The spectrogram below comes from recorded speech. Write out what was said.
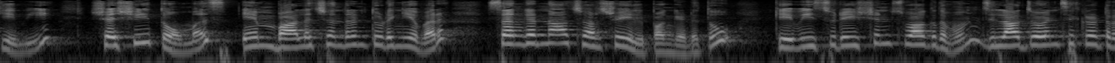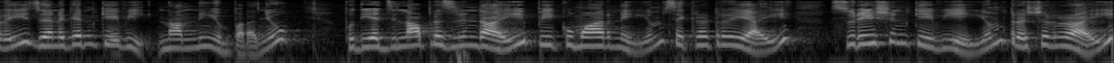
K V Sasi Thomas M Balachandran തുടങ്ങിയവർ സംഘടനാ ചർച്ചയിൽ പങ്കെടുത്തു. കെ വി സുരേഷൻ സ്വാഗതവും ജില്ലാ joint secretary Janakan K V നന്ദിയും പറഞ്ഞു. പുതിയ ജില്ലാ പ്രസിഡന്റായി പി കുമാറിനെയും സെക്രട്ടറിയായി സുരേഷൻ കെ വിയെയും ട്രഷററായി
